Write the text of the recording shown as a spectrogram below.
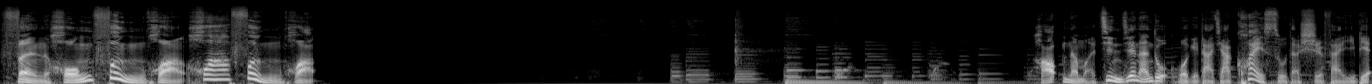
粉红凤凰花凤凰。好，那么进阶难度，我给大家快速的示范一遍。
